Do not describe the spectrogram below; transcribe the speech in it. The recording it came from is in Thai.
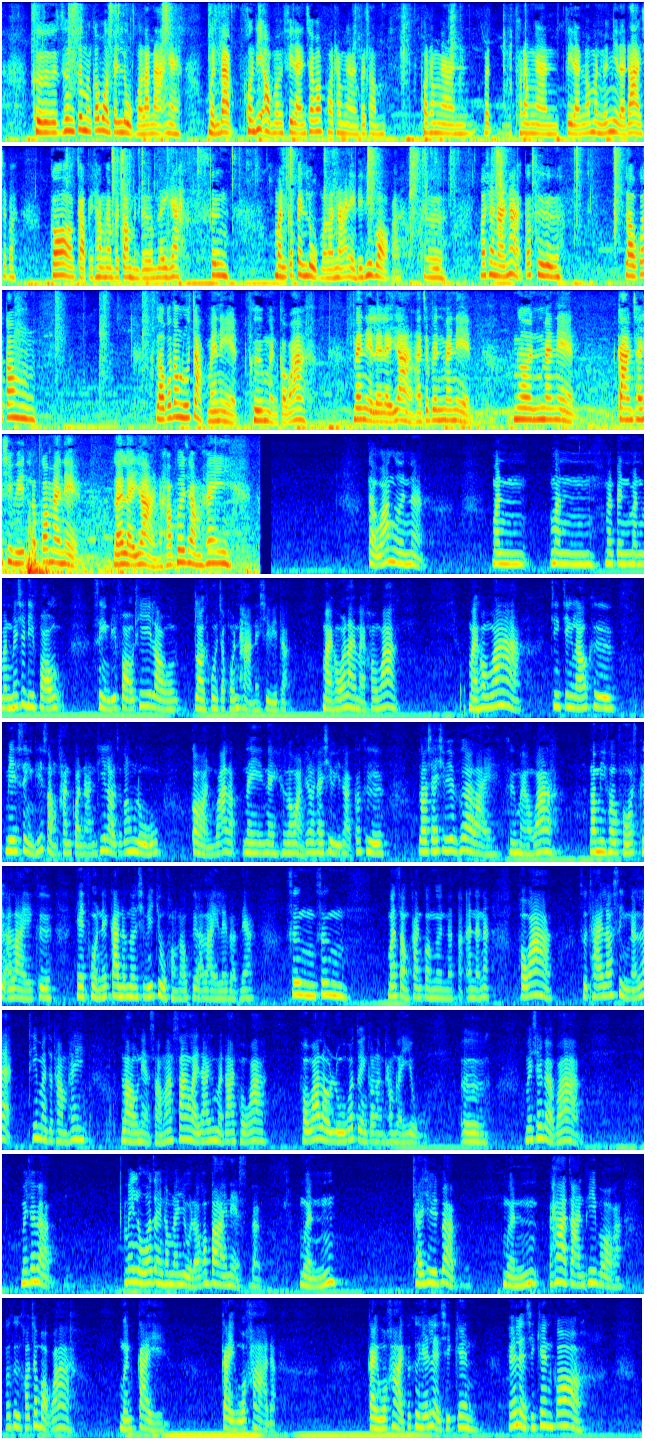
คือซึ่งซึ่งมันก็วนเป็น loop มรณะไง เหมือนแบบคนที่ออกมาฟรีแลนซ์ใช่ปะพอทำงานประจำพอทำงาน พอทำงานฟรีแลนซ์แล้วมันไม่มีรายได้ใช่ปะ ก็กลับไปทำงานประจำเหมือนเดิมอะไรเงี้ย ซึ่งมันก็เป็น loop มรณะอย่างที่พี่บอกอะ่ะ เออ เพราะฉะนั้นอะ่ะก็คือ เราก็ต้อง เราก็ต้องรู้จัก manage คือเหมือนกับว่า manage หลาย ๆ อย่าง อาจจะเป็น manage เงิน manage การใช้ชีวิตแล้วก็ manage หลาย ๆ อย่างนะคะ เพื่อทำให้ แต่ว่าเงินน่ะ มันมันมันเป็นมันมันไม่ใช่ default สิ่ง default ที่เราเราควรจะค้นหาในชีวิตอะหมายความว่าอะไรหมายความว่า หมายความว่าจริง ๆ แล้วคือมีสิ่งที่สำคัญกว่านั้นที่เราจะต้องรู้ก่อนว่าในในระหว่างที่เราใช้ชีวิตอะก็คือ เราใช้ชีวิตเพื่ออะไร คือหมายว่าเรามี purpose คืออะไร คือเหตุผลในการดำเนินชีวิตอยู่ของเราคืออะไรอะไรแบบเนี้ย ซึ่งซึ่งมันสำคัญกว่าเงินนะอันนั้นอะเพราะว่าสุดท้ายแล้วสิ่งนั้นแหละที่มันจะทำให้ เราเนี่ยสามารถสร้างรายได้ขึ้นมาได้ เพราะว่า เพราะว่าเรารู้ว่าตัวเองกำลังทำอะไรอยู่ เออ ไม่ใช่แบบว่า ไม่ใช่แบบ ไม่รู้ว่าตัวเองทำอะไรอยู่ แล้วก็ bias แบบเหมือน ใช้ชีวิตแบบ เหมือนถ้าอาจารย์พี่บอกอะ่ะ ก็คือเขาจะบอกว่าเหมือนไก่ ไก่หัวขาดอะ่ะ ไก่หัวขาดก็คือ headless chicken headless chicken ก็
